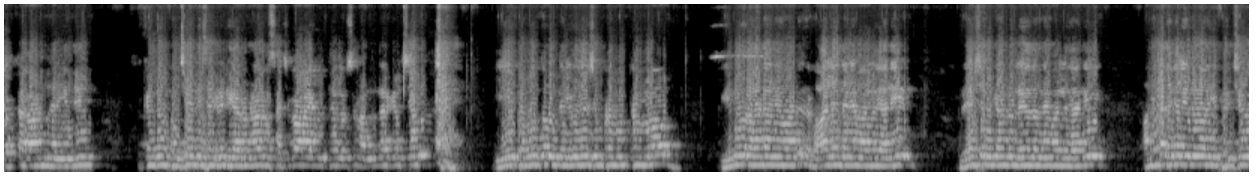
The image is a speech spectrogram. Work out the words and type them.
చెప్తా రావడం జరిగింది. ఇక్కడ పంచాయతీ సెక్రటరీ గారు ఉన్నారు. సచివాలయ ఉద్యోగస్తులు అందరూ కలిసి ఈ ప్రభుత్వం తెలుగుదేశం ప్రభుత్వంలో ఇల్లు రాడనే వాళ్ళు రాలేదనే వాళ్ళు కానీ రేషన్ కార్డు లేదనే వాళ్ళు కానీ అర్హత కలిగిన వారికి పెన్షన్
